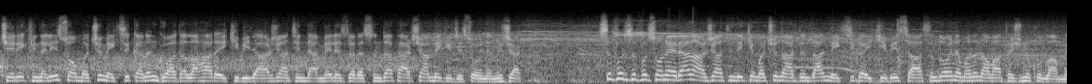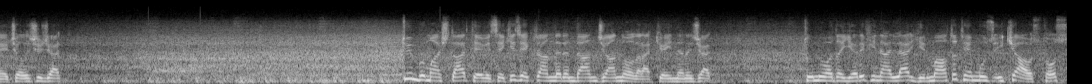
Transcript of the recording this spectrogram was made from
Çeyrek finalin son maçı Meksika'nın Guadalajara ekibiyle Arjantin'den Vélez arasında Perşembe gecesi oynanacak. 0-0 sona eren Arjantin'deki maçın ardından Meksika ekibi sahasında oynamanın avantajını kullanmaya çalışacak. Tüm bu maçlar TV8 ekranlarından canlı olarak yayınlanacak. Turnuvada yarı finaller 26 Temmuz 2 Ağustos,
